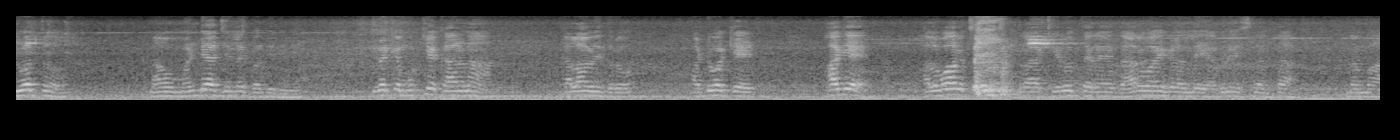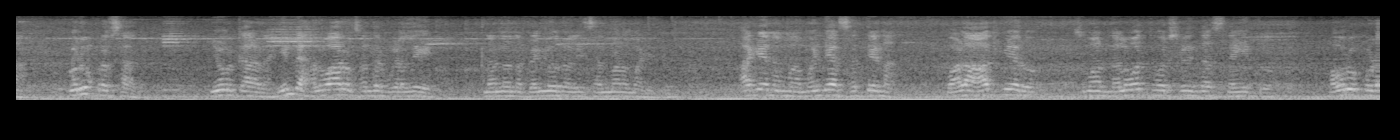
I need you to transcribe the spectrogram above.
ಇವತ್ತು ನಾವು ಮಂಡ್ಯ ಜಿಲ್ಲೆಗೆ ಬಂದಿದ್ದೀವಿ. ಇದಕ್ಕೆ ಮುಖ್ಯ ಕಾರಣ ಕಲಾವಿದರು, ಅಡ್ವೊಕೇಟ್ ಹಾಗೆ ಹಲವಾರು ಚಲನಚಿತ್ರ, ಕಿರುತೆರೆ, ಧಾರಾವಾಹಿಗಳಲ್ಲಿ ಅಭಿನಯಿಸಿದಂಥ ನಮ್ಮ ಗುರುಪ್ರಸಾದ್. ಇವ್ರ ಕಾರಣ ಹಿಂದೆ ಹಲವಾರು ಸಂದರ್ಭಗಳಲ್ಲಿ ನನ್ನನ್ನು ಬೆಂಗಳೂರಿನಲ್ಲಿ ಸನ್ಮಾನ ಮಾಡಿದ್ದರು ಹಾಗೆ ನಮ್ಮ ಮಂಡ್ಯ ಸತ್ಯಣ್ಣ ಭಾಳ ಆತ್ಮೀಯರು, ಸುಮಾರು ನಲವತ್ತು ವರ್ಷಗಳಿಂದ ಸ್ನೇಹಿತರು. ಅವರು ಕೂಡ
